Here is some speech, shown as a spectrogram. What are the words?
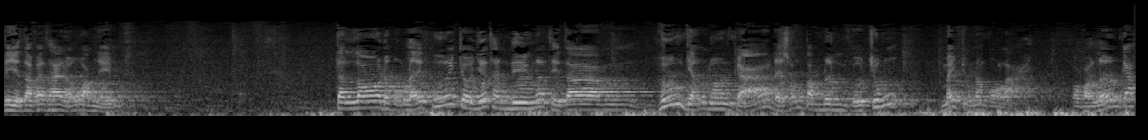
Bây giờ ta phải thay đổi quan niệm. Ta lo được một lễ cưới cho giới thanh niên đó thì ta hướng dẫn luôn cả đời sống tâm linh của chúng mấy chục năm còn lại. Còn phần lớn các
